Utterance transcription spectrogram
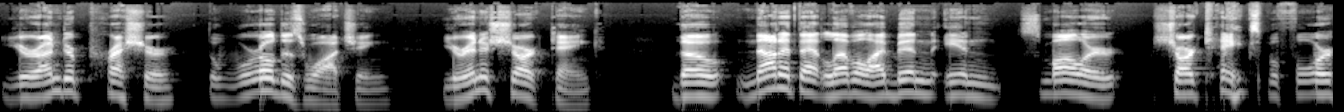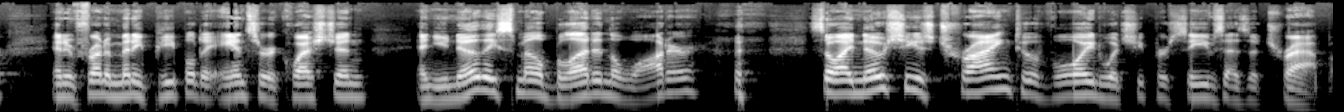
You're under pressure. The world is watching. You're in a shark tank, though not at that level. I've been in smaller shark tanks before and in front of many people to answer a question, and you know they smell blood in the water. so I know she is trying to avoid what she perceives as a trap,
